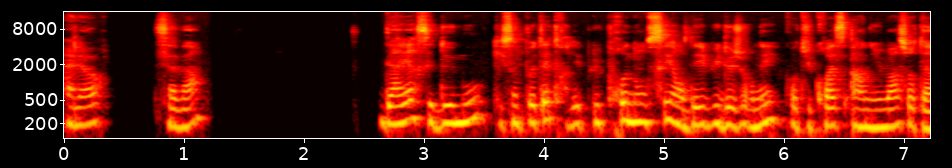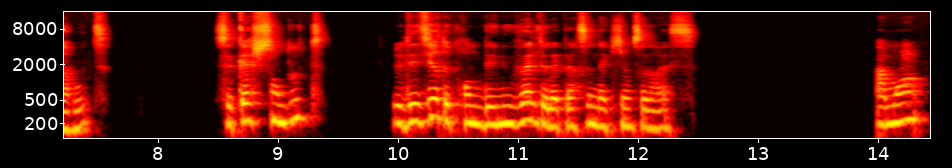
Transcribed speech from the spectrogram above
Alors, ça va? Derrière ces deux mots, qui sont peut-être les plus prononcés en début de journée quand tu croises un humain sur ta route, se cache sans doute le désir de prendre des nouvelles de la personne à qui on s'adresse à moins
